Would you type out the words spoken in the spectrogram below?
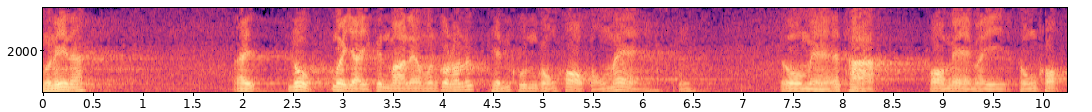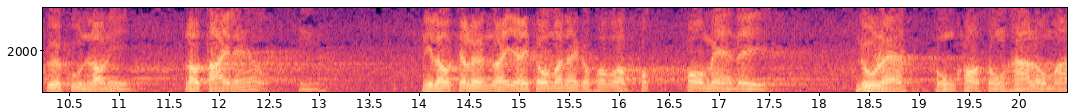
วันนี้นะไอ้ลูกเมื่อใหญ่ขึ้นมาแล้ว มันก็ระลึกเห็นคุณของพ่อของแม่ โอ้แม่ถ้าพ่อแม่ไม่สงเคราะห์เกื้อกูลเรานี่ เราตายแล้วนี่เราเจริญไว้ใหญ่โตมาได้ก็เพราะว่าพ่อแม่ได้ดูแลสงเคราะห์สงหาเรามา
